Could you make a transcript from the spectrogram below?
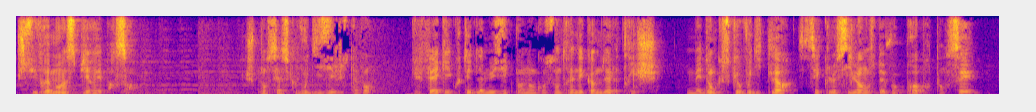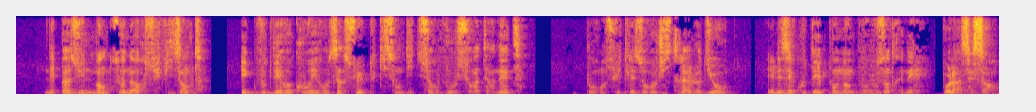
Je suis vraiment inspiré par ça. Je pensais à ce que vous disiez juste avant, du fait qu'écouter de la musique pendant qu'on s'entraîne est comme de la triche. Mais donc ce que vous dites là, c'est que le silence de vos propres pensées n'est pas une bande sonore suffisante, et que vous devez recourir aux insultes qui sont dites sur vous sur Internet, pour ensuite les enregistrer à l'audio, et les écouter pendant que vous vous entraînez. Voilà, c'est ça.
